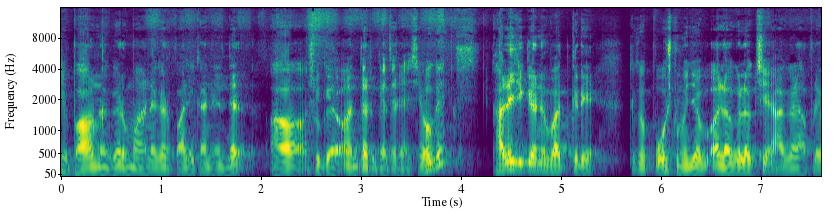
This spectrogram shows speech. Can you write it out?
જે ભાવનગર મહાનગરપાલિકાની અંદર શું કહેવાય, અંતર્ગત રહેશે ઓકે? ખાલી જગ્યાની વાત કરીએ, તો કે પોસ્ટ મુજબ અલગ અલગ છે, આગળ આપણે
